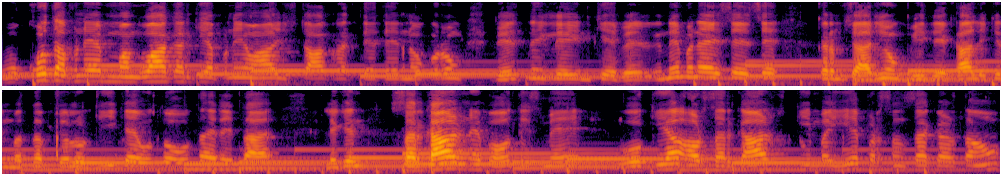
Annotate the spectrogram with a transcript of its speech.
वो खुद अपने मंगवा करके अपने वहाँ स्टॉक रखते थे, नौकरों भेजने के लिए इनके भेजने। मैंने ऐसे ऐसे कर्मचारियों को भी देखा, लेकिन मतलब चलो ठीक है, वो तो होता ही रहता है। लेकिन सरकार ने बहुत इसमें वो किया और सरकार की मैं ये प्रशंसा करता हूँ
